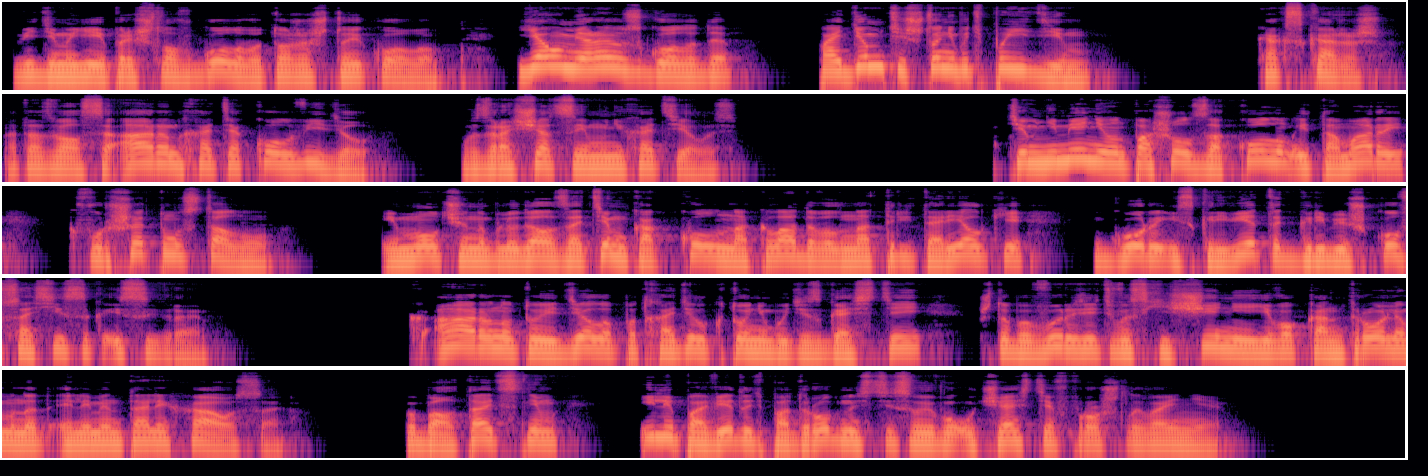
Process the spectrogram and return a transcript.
Видимо, ей пришло в голову то же, что и Колу. «Я умираю с голода. Пойдемте что-нибудь поедим». «Как скажешь», — отозвался Аарон, хотя Кол видел. Возвращаться ему не хотелось. Тем не менее он пошел за Колом и Тамарой к фуршетному столу, и молча наблюдал за тем, как Кол накладывал на три тарелки горы из креветок, гребешков, сосисок и сыра. К Аарону то и дело подходил кто-нибудь из гостей, чтобы выразить восхищение его контролем над элементали хаоса, поболтать с ним или поведать подробности своего участия в прошлой войне.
